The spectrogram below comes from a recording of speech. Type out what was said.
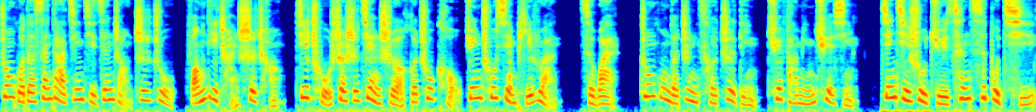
中国的三大经济增长支柱——房地产市场、基础设施建设和出口——均出现疲软。此外，中共的政策制定缺乏明确性，经济数据参差不齐，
